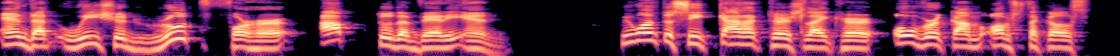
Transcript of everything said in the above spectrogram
and that we should root for her up to the very end. We want to see characters like her overcome obstacles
